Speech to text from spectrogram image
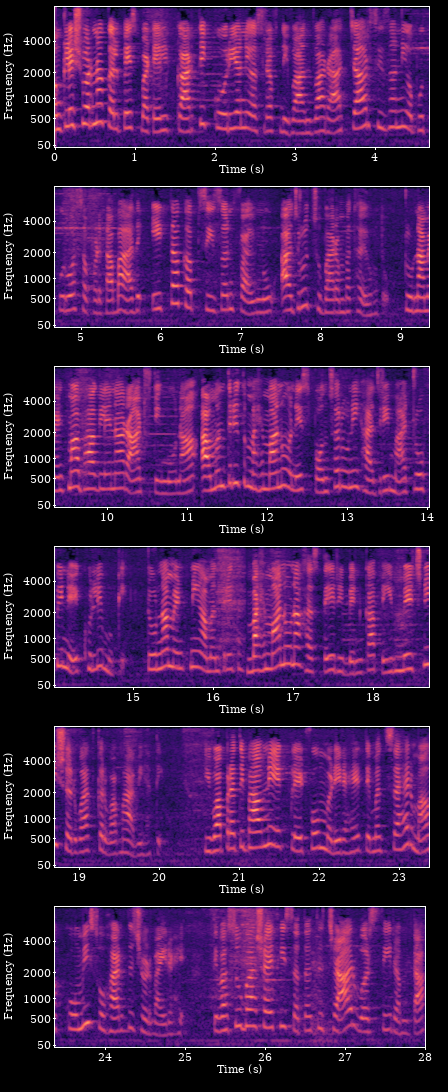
અંકલેશ્વરના કલ્પેશ પટેલ, કાર્તિક કોરી અને અશરફ દિવાન દ્વારા ચાર સિઝનની અભૂતપૂર્વ સફળતા બાદ એકતા કપ સિઝન ફાઇવનું આજરોજ શુભારંભ થયો હતો. ટુર્નામેન્ટમાં ભાગ લેનાર આઠ ટીમોના આમંત્રિત મહેમાનો અને સ્પોન્સરોની હાજરીમાં ટ્રોફીને ખુલ્લી મૂકી. ટુર્નામેન્ટની આમંત્રિત મહેમાનોના હસ્તે રિબેન કાપી મેચની શરૂઆત કરવામાં આવી હતી. યુવા પ્રતિભાવને એક પ્લેટફોર્મ મળી રહે તેમજ શહેરમાં કોમી સૌહાર્દ જળવાઈ રહે તેવા શુભાશયથી સતત ચાર વર્ષથી રમતા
